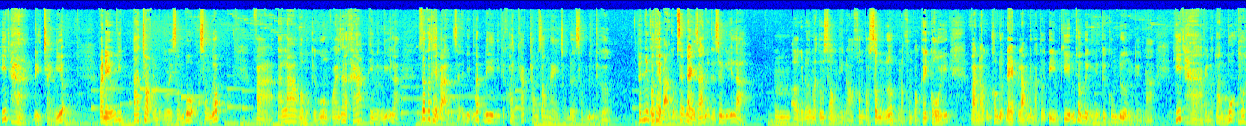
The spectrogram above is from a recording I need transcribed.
hít hà, để trải nghiệm. Và nếu như ta chọn là một người sống vội, sống gấp và ta lao vào một cái guồng quay rất là khác thì mình nghĩ là rất có thể bạn sẽ bị mất đi những cái khoảnh khắc thong dong này trong đời sống bình thường thế nhưng có thể bạn cũng sẽ nảy ra những cái suy nghĩ là um, ở cái nơi mà tôi sống thì nó không có sông nước nó không có cây cối và nó cũng không được đẹp lắm để mà tôi tìm kiếm cho mình những cái cung đường để mà hít hà vì nó toàn bụi thôi.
